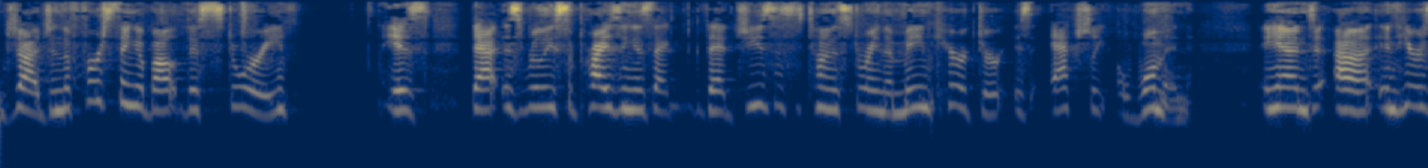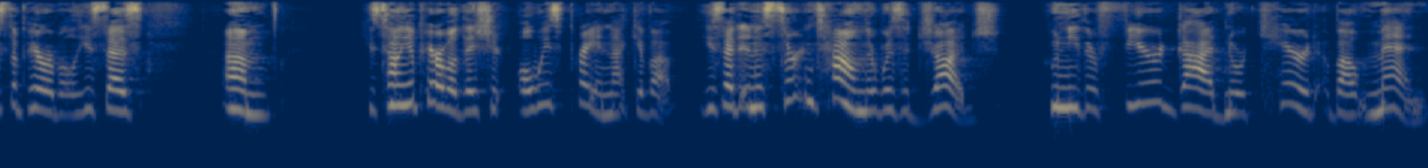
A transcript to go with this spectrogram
judge. And the first thing about this story is that is really surprising is that, that Jesus is telling the story and the main character is actually a woman. And, uh, and here's the parable. He says, um, he's telling a parable. They should always pray and not give up. He said, in a certain town, there was a judge who neither feared God nor cared about men.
